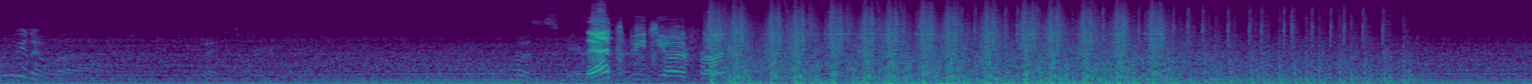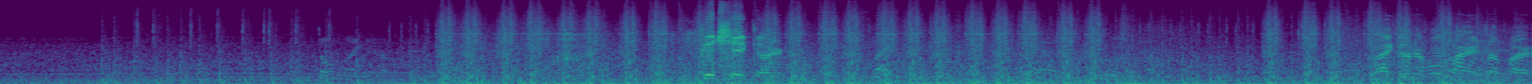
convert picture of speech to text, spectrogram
What are we gonna, uh... wait. That was scary. That's BTR front. Good shit, Gunner. Alright, Gunner, hold fire, it's on fire.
